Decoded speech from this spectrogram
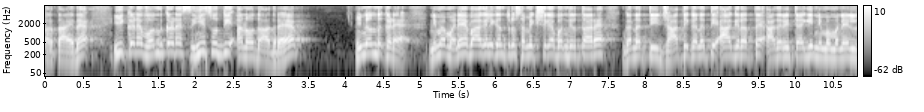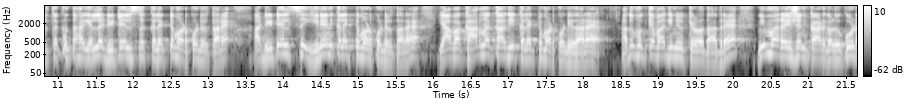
ಬರ್ತಾ ಇದೆ. ಈ ಕಡೆ ಒಂದು ಕಡೆ ಸಿಹಿ ಸುದ್ದಿ ಅನ್ನೋದಾದರೆ ಇನ್ನೊಂದು ಕಡೆ, ನಿಮ್ಮ ಮನೆ ಬಾಗಿಲಿಗಂತರೂ ಸಮೀಕ್ಷೆಗೆ ಬಂದಿರ್ತಾರೆ ಗಣತಿ ಜಾತಿ ಗಣತಿ ಆಗಿರುತ್ತೆ, ಅದೇ ರೀತಿಯಾಗಿ ನಿಮ್ಮ ಮನೆಯಲ್ಲಿರ್ತಕ್ಕಂತಹ ಎಲ್ಲ ಡೀಟೇಲ್ಸ್ ಕಲೆಕ್ಟ್ ಮಾಡ್ಕೊಂಡಿರ್ತಾರೆ. ಆ ಡೀಟೇಲ್ಸ್ ಏನೇನು ಕಲೆಕ್ಟ್ ಮಾಡ್ಕೊಂಡಿರ್ತಾರೆ, ಯಾವ ಕಾರಣಕ್ಕಾಗಿ ಕಲೆಕ್ಟ್ ಮಾಡ್ಕೊಂಡಿದ್ದಾರೆ, ಅದು ಮುಖ್ಯವಾಗಿ ನೀವು ಕೇಳೋದಾದರೆ, ನಿಮ್ಮ ರೇಷನ್ ಕಾರ್ಡ್ಗಳು ಕೂಡ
